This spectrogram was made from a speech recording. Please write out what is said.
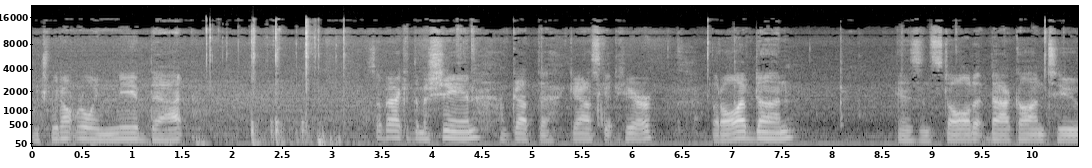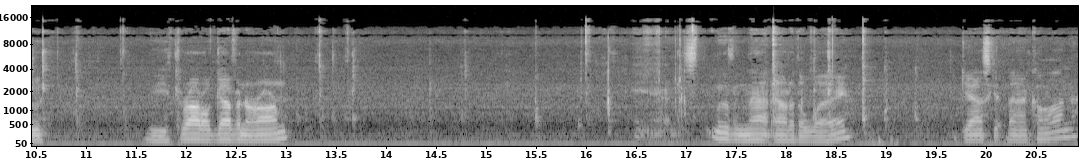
which we don't really need that. So back at the machine, I've got the gasket here, but all I've done is installed it back onto the throttle governor arm. And just moving that out of the way. Gasket back on.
